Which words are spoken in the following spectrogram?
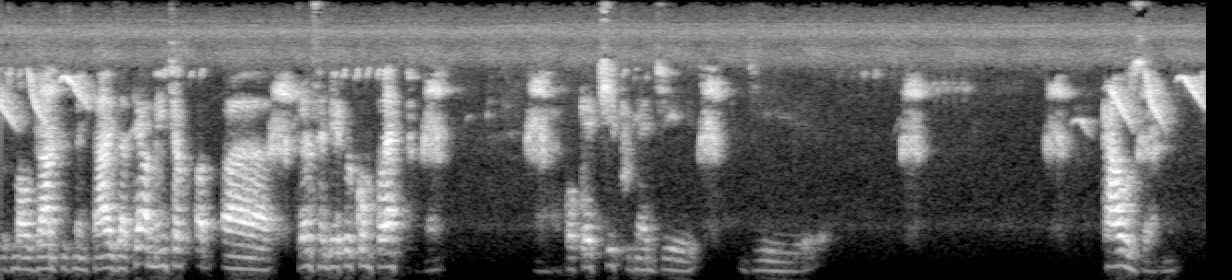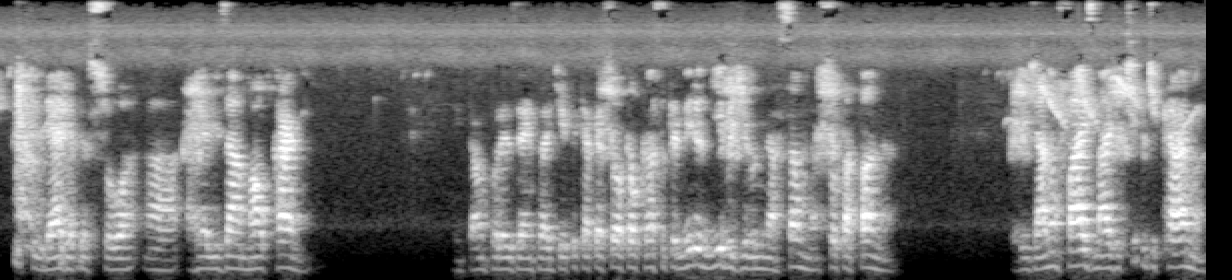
dos maus hábitos mentais, até a mente a, a, a transcender por completo. Né? Qualquer tipo né, de, de causa né, que leve a pessoa a, a realizar mal karma. Então, por exemplo, é dito que a pessoa que alcança o primeiro nível de iluminação, né, Sotapana, ele já não faz mais o tipo de karma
